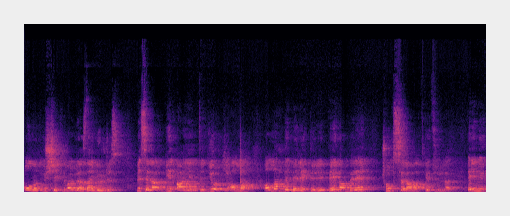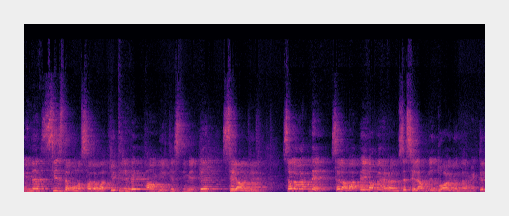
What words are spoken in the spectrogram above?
Onların üç şekli var. Birazdan göreceğiz. Mesela bir ayette diyor ki Allah, Allah ve melekleri peygambere çok selavat getirirler. Ey müminler siz de ona salavat getirin ve tam bir teslimiyette selam verin. Salavat ne? Salavat Peygamber Efendimiz'e selam ve dua göndermektir.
